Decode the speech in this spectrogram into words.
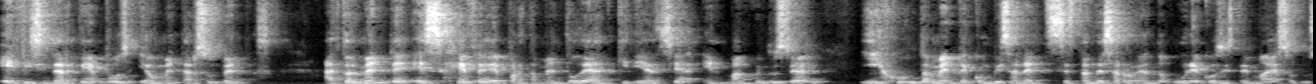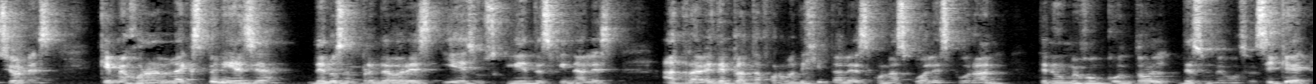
eficientar tiempos y aumentar sus ventas. Actualmente es jefe de departamento de adquirencia en Banco Industrial y juntamente con Visanet se están desarrollando un ecosistema de soluciones que mejorará la experiencia de los emprendedores y de sus clientes finales a través de plataformas digitales con las cuales podrán tener un mejor control de su negocio. Así que,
